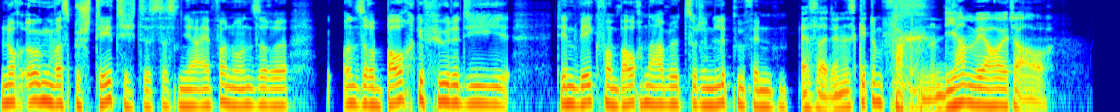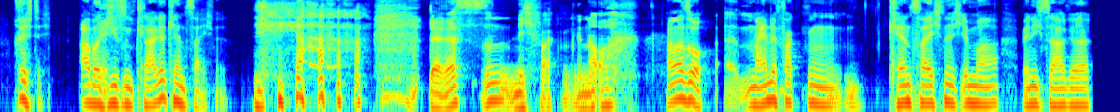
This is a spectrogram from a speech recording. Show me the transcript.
noch irgendwas Bestätigtes. Das sind ja einfach nur unsere, unsere Bauchgefühle, die den Weg vom Bauchnabel zu den Lippen finden. Es sei denn, es geht um Fakten und die haben wir ja heute auch. Richtig. Aber die sind klar gekennzeichnet. Der Rest sind nicht Fakten, genau. Aber so, äh, meine Fakten kennzeichne ich immer, wenn ich sage,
